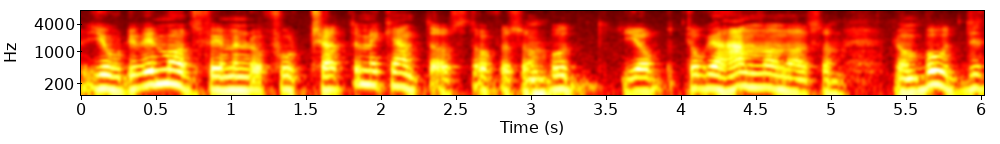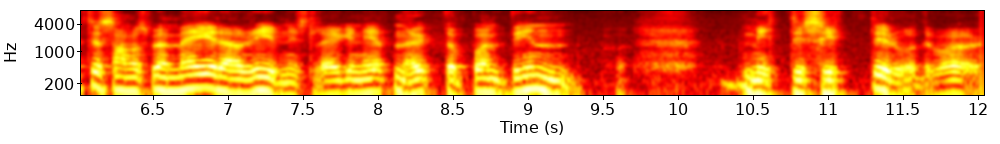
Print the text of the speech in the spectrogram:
gjorde vi modfilmen och fortsatte med Kenta och Stoffe som Mm. bod, jag tog hand om dem. Så De bodde tillsammans med mig i den här rivningslägenheten högt upp på en vind mitt i city. Då. Det var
